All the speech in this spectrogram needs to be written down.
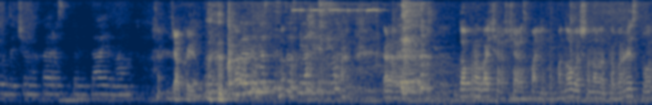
Дудичу, нехай розповідає нам Дякую. про мистецтвознавство. Е, Доброго вечора ще раз, пані та панове, шановне товариство.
